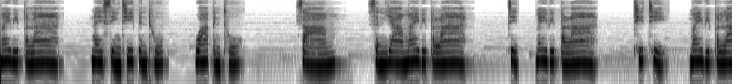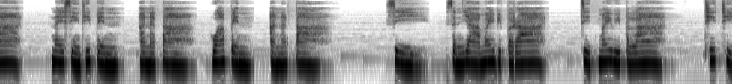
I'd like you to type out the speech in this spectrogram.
ไม่วิปลาสในสิ่งที่เป็นทุกข์ ว่าเป็นทุกข์ 3. สัญญาไม่วิปลาส จิตไม่วิปลาสทิฏฐิไม่วิปลาสในสิ่งที่เป็นอนัตตา ว่าเป็นอนัตตา 4. สัญญาไม่วิปราสจิตไม่วิปลาสทิฏฐิ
